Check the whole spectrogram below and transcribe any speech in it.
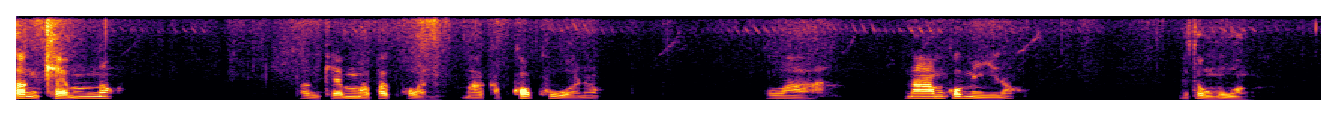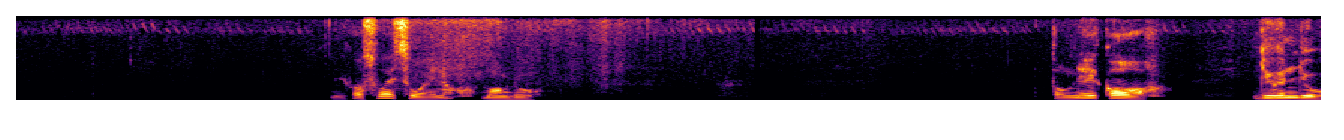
ตั้งแคมป์เนาะตั้งแคมป์มาพักผ่อนมากับครอบครัวเนาะเพราะว่าน้ำก็มีเนาะไม่ต้องห่วง นี่ก็สวยๆเนาะมองดู ตรงนี้ก็ยืนอยู่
